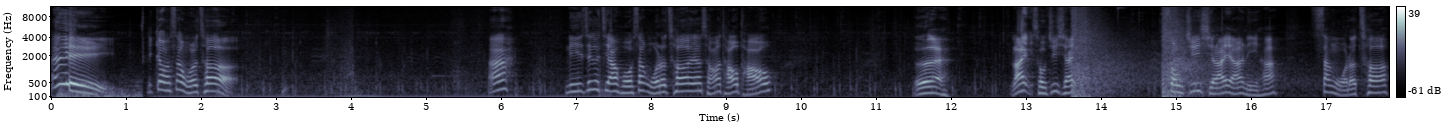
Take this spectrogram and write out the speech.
哎，你干嘛上我的车？啊，你这个家伙上我的车要想要逃跑？呃，来，手举起来，手举起来呀！你哈，上我的车，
